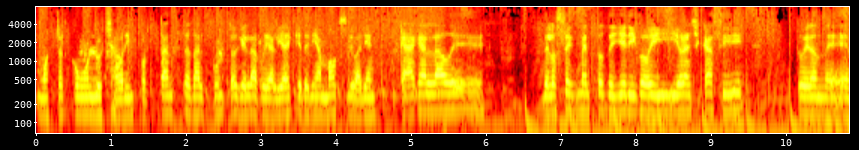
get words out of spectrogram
mostrar como un luchador importante a tal punto que las realidades que tenía Moxley valían caca al lado de, de los segmentos de Jericho y Orange Cassidy tuvieron de-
